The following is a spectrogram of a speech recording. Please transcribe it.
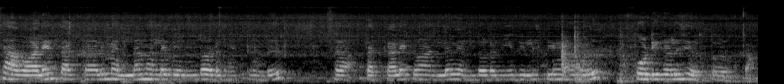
സവാളയും തക്കാളിയും എല്ലാം നല്ല വെന്തുടങ്ങിയിട്ടുണ്ട്. തക്കാളിയൊക്കെ നല്ല വെന്തുടങ്ങി ഇതിലേക്ക് നമ്മൾ പൊടികൾ ചേർത്ത് കൊടുക്കാം.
